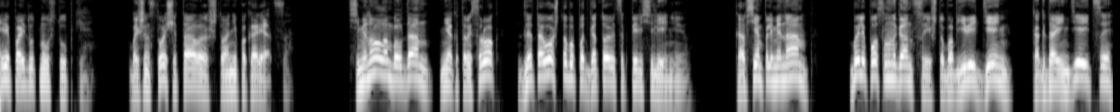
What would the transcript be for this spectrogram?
или пойдут на уступки. Большинство считало, что они покорятся. Семинолам был дан некоторый срок для того, чтобы подготовиться к переселению. Ко всем племенам были посланы гонцы, чтобы объявить день, когда индейцы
